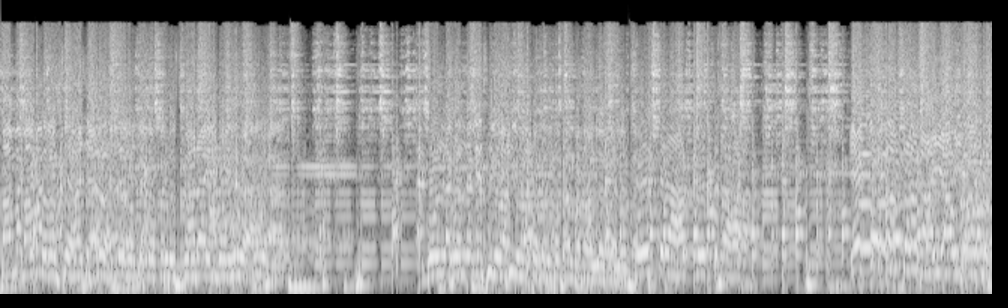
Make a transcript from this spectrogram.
मामा की तरफ़ से हज़ारों हज़ारों का पुरस्कार आई बबुआ बोल लगा तने से वाली बात पर पता बनाओ ले सोच रहा सोच रहा एक और पत्र आया बाबा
